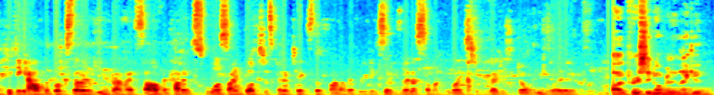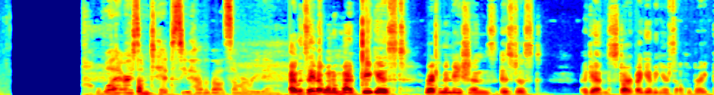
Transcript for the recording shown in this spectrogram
picking out the books that I read by myself, and having school assigned books just kind of takes the fun out of reading. So even as someone who likes to read, I just don't enjoy it. I personally don't really like it. What are some tips you have about summer reading? I would say that one of my biggest recommendations is just again start by giving yourself a break.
